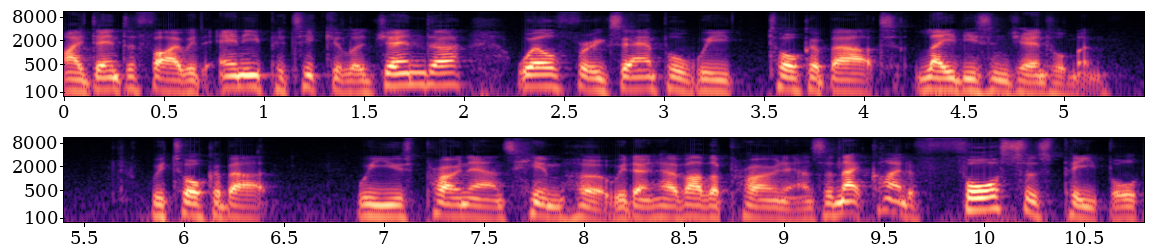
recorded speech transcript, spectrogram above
identify with any particular gender? Well, for example, we talk about ladies and gentlemen. We talk about we use pronouns him, her. We don't have other pronouns. And that kind of forces people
